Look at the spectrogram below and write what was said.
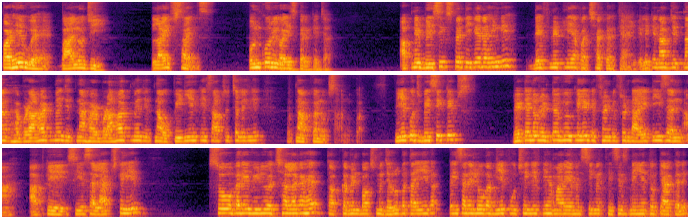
पढ़े हुए हैं बायोलॉजी लाइफ साइंस उनको रिवाइज करके जाए अपने बेसिक्स पे टिके रहेंगे डेफिनेटली आप अच्छा करके आएँगे। लेकिन आप जितना घबराहट में जितना हड़बड़ाहट में जितना ओपिनियन के हिसाब से चलेंगे उतना आपका नुकसान होगा। तो ये कुछ बेसिक टिप्स रिटर्न और इंटरव्यू के लिए डिफरेंट डिफरेंट आई एंड आपके सी एस के लिए। सो so, अगर ये वीडियो अच्छा लगा है तो आप कमेंट बॉक्स में ज़रूर बताइएगा। कई सारे लोग अब ये पूछेंगे कि हमारे एमएससी में थीसिस नहीं है तो क्या करें?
